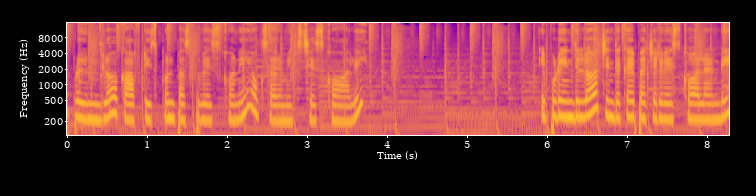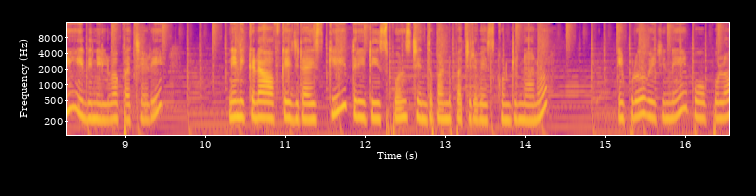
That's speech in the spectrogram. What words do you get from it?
ఇప్పుడు ఇందులో ఒక హాఫ్ టీ స్పూన్ పసుపు వేసుకొని ఒకసారి మిక్స్ చేసుకోవాలి. ఇప్పుడు ఇందులో చింతకాయ పచ్చడి వేసుకోవాలండి. ఇది నిల్వ పచ్చడి. నేను ఇక్కడ హాఫ్ కేజీ రైస్కి త్రీ టీ స్పూన్స్ చింతపండు పచ్చడి వేసుకుంటున్నాను. ఇప్పుడు వీటిని పోపులో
